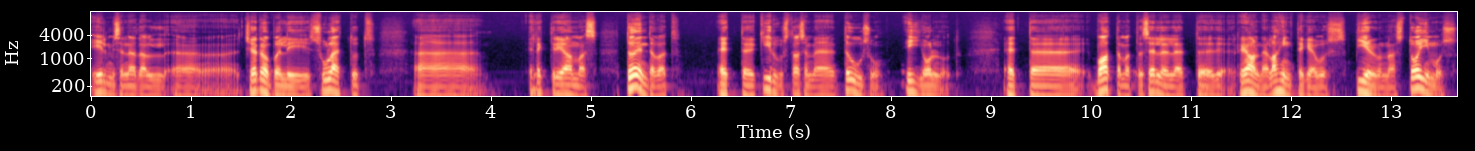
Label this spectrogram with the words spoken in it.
eelmisel nädalal Tšernobõli suletud elektrijaamas tõendavad, et kiirgustaseme tõusu ei olnud et äh, vaatamata sellele, et äh, reaalne lahingtegevus piirkonnas toimus,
